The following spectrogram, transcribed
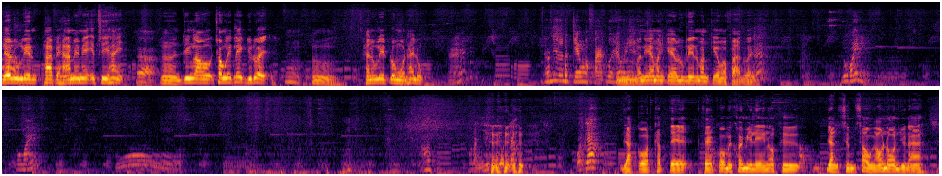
แล้วลุงเรียนพาไปหาแม่แม่เอฟซีให้เออเออจริงเราช่องเล็ก ๆ อยู่ด้วยอืมอืมให้ลุงเรียนโปรโมทให้ลูกฮะเดี๋ยวนี้เอาตะแกรงมาฝากด้วยอืนะมวันนี้เอามันแก้วลุงเรียนเอามันแก้วมาฝากด้วย ฮะรู้ไหมนี่รู้ไหมโอ้อืมเอาอะไรอีกกดแล้วกดแล้วอยากกอดครับแต่แต่ก็ไม่ค่อยมีแรงเนาะคือ ยังซึมเศร้าเหงานอนอยู่นะดูครับผม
